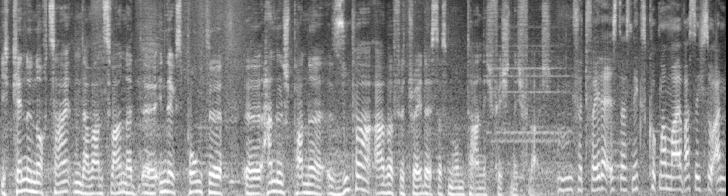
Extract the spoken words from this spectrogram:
Ich kenne noch Zeiten, da waren 200 äh, Indexpunkte, äh, Handelsspanne super, aber für Trader ist das momentan nicht Fisch, nicht Fleisch. Mm, für Trader ist das nichts. Gucken wir mal, was sich so an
